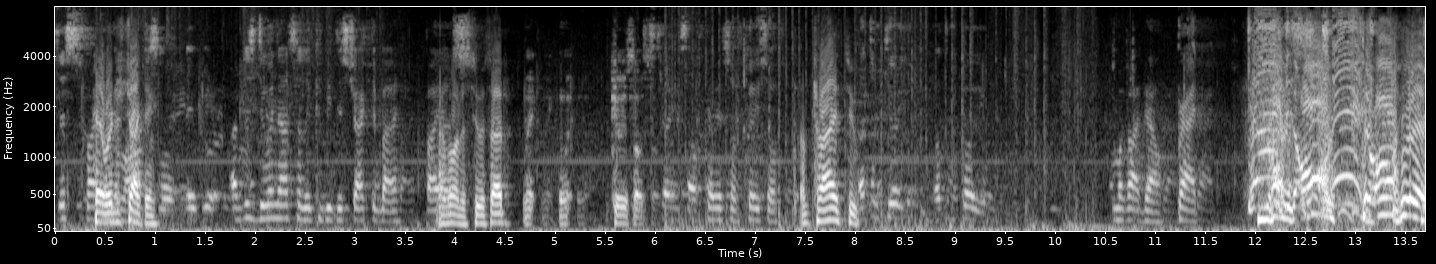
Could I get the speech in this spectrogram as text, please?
Just Hey, we're distracting. off, so I'm just doing that so they could be distracted by by I'm going to us. suicide. Wait, wait, kill yourself. Kill yourself, kill yourself, kill yourself. I'm trying to. Let them kill you. Let them kill you. Oh my god, down. Brad. Yeah, Brad, they're all, they're all here.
